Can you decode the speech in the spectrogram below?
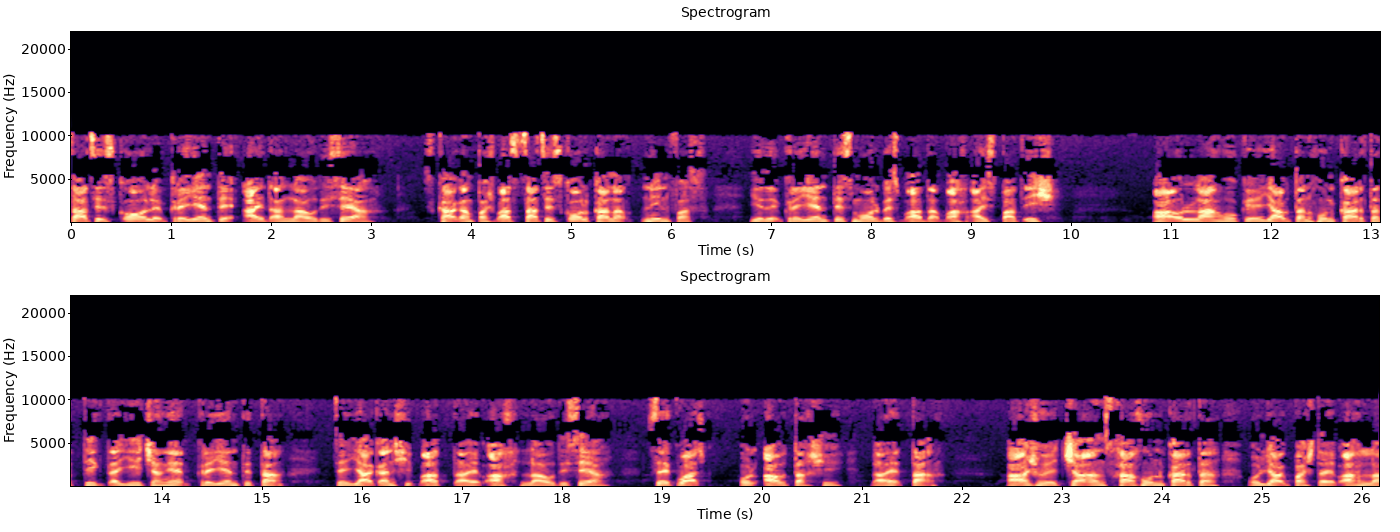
satzis ole creyente ait a Laodicea. Skak am pash bas satzis kol kana ninfas, y creyentes mol besbad abah aispat ish. A Allahu que yautan hun carta tic allí change creyente ta te yakan shibat ta ah la odisea. Sequach ol autashi da ta. Ashu echa ansha hun carta ol yak pashta ah la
